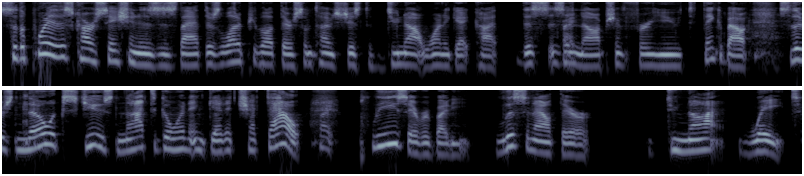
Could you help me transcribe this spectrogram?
So the point of this conversation is is that there's a lot of people out there sometimes just do not want to get cut. This is an option for you to think about. So there's no excuse not to go in and get it checked out. Right. Please everybody listen out there. Do not wait.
